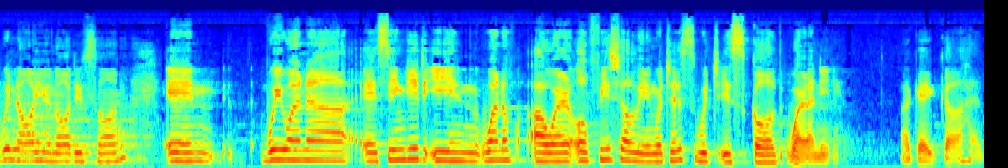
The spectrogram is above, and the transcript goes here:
！We know you know this song, and we wanna uh, sing it in one of our official languages, which is called Guarani. Okay, go ahead.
